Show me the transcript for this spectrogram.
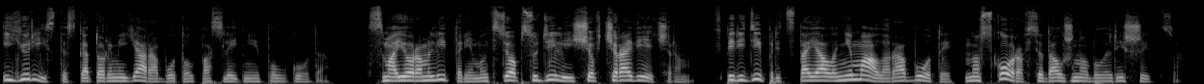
и юристы, с которыми я работал последние полгода. С майором Литтери мы все обсудили еще вчера вечером, Впереди предстояло немало работы, но скоро все должно было решиться.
